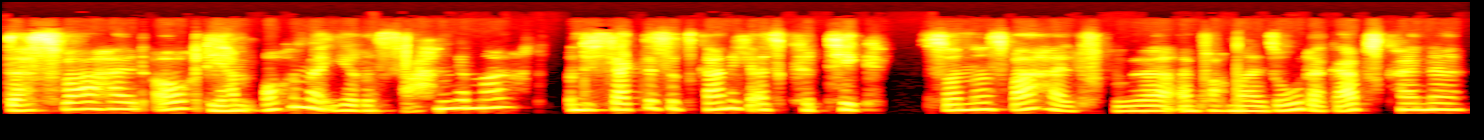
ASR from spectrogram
Das war halt auch, die haben auch immer ihre Sachen gemacht. Und ich sage das jetzt gar nicht als Kritik, sondern es war halt früher einfach mal so, da gab es keine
